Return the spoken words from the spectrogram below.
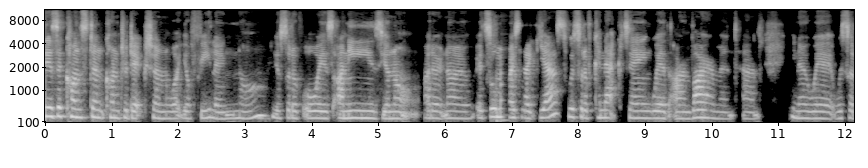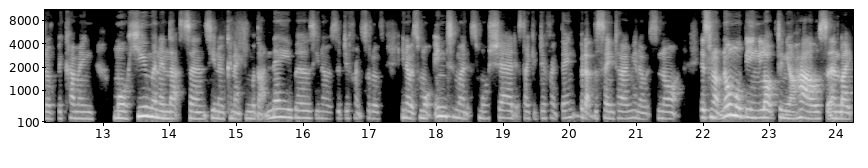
is a constant contradiction what you're feeling no? You're sort of always unease you're not i don't know. It's mm. almost like yes we're sort of connecting with our environment and you know we're we're sort of becoming more human in that sense you know connecting with our neighbors you know it's a different sort of you know it's more intimate it's more shared it's like a different thing. But at the same time you know it's not it's not normal being locked in your house and like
